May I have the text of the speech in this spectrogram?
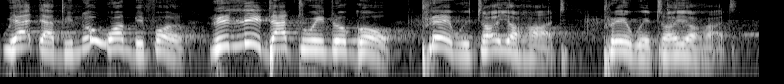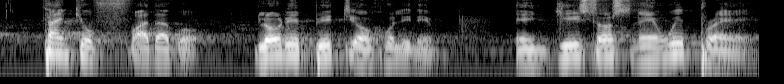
where there be no one before. Release that wind, oh God. Pray with all your heart. Pray with all your heart. Thank you, Father God. Glory be to your holy name. In Jesus' name we pray.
